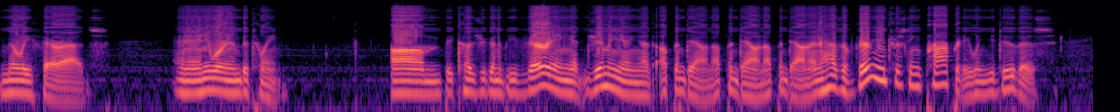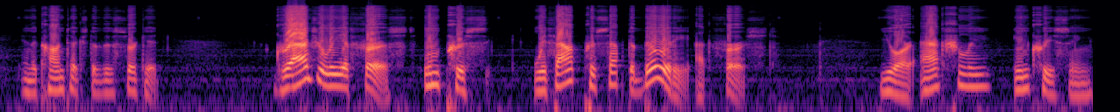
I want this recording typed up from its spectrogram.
millifarads and anywhere in between. Um, because you're going to be varying it, jimmying it up and down, up and down, up and down. And it has a very interesting property when you do this in the context of this circuit. Gradually at first without perceptibility at first you are actually increasing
